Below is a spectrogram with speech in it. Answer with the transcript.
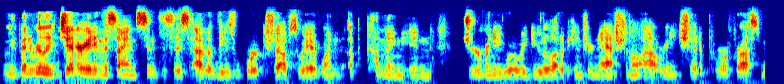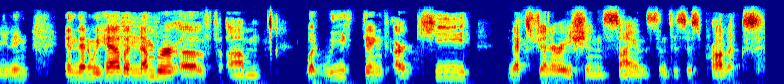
we've been really generating the science synthesis out of these workshops. We have one upcoming in Germany where we do a lot of international outreach at a permafrost meeting. And then we have a number of um, what we think are key next generation science synthesis products.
